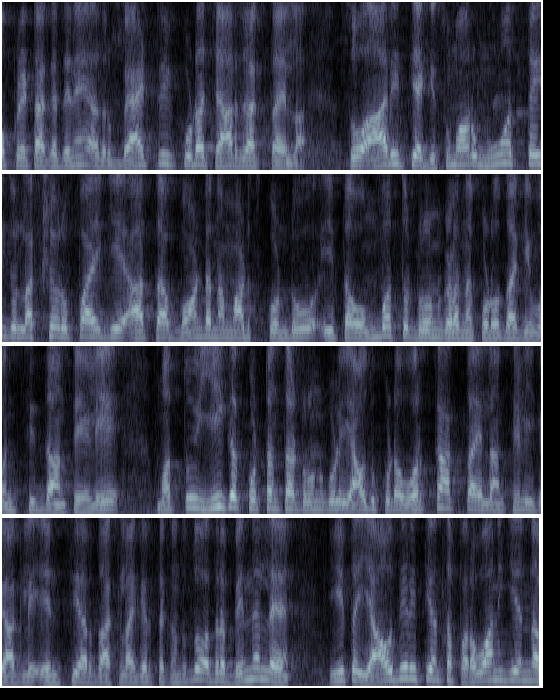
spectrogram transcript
ಆಪರೇಟ್ ಆಗದೇನೆ ಅದ್ರ ಬ್ಯಾಟ್ರಿ ಕೂಡ ಚಾರ್ಜ್ ಆಗ್ತಾ ಇಲ್ಲ. ಸೊ ಆ ರೀತಿಯಾಗಿ ಸುಮಾರು ಮೂವತ್ತೈದು ಲಕ್ಷ ರೂಪಾಯಿಗೆ ಆತ ಬಾಂಡ್ ಅನ್ನ ಮಾಡಿಸ್ಕೊಂಡು ಈತ ಒಂಬತ್ತು ಡ್ರೋನ್ಗಳನ್ನು ಕೊಡೋದಾಗಿ ವಂಚಿಸಿದ್ದ ಅಂತ ಹೇಳಿ, ಮತ್ತು ಈಗ ಕೊಟ್ಟಂತ ಡ್ರೋನ್ಗಳು ಯಾವುದು ಕೂಡ ವರ್ಕ್ ಆಗ್ತಾ ಇಲ್ಲ ಅಂತ ಹೇಳಿ ಈಗಾಗಲೇ ಎನ್ ಸಿ ಆರ್ ದಾಖಲಾಗಿರ್ತಕ್ಕಂಥದ್ದು. ಅದರ ಬೆನ್ನಲ್ಲೇ ಈತ ಯಾವುದೇ ರೀತಿಯಂತ ಪರವಾನಗಿಯನ್ನ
